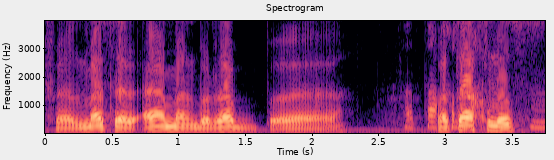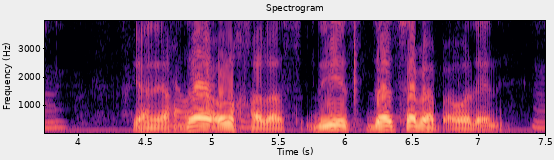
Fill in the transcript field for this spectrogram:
فالمثل آمن بالرب آه، فتخلص مم. يعني يقولوا وأهلك. خلاص دي ده سبب أولاني مم.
